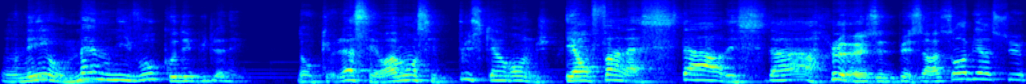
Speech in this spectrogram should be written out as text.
On est au même niveau qu'au début de l'année. Donc là, c'est vraiment, c'est plus qu'un range. Et enfin, la star des stars, le S&P 500, bien sûr.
